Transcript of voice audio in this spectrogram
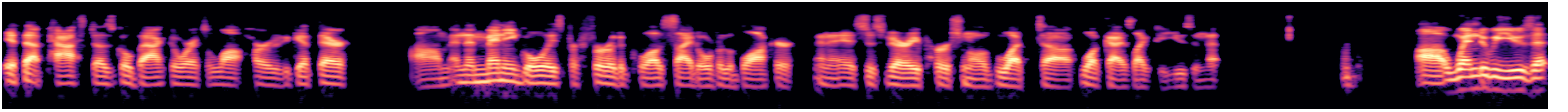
If that pass does go backdoor, it's a lot harder to get there. Um, and then many goalies prefer the glove side over the blocker, and it's just very personal of what uh, what guys like to use in that. Uh, when do we use it?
